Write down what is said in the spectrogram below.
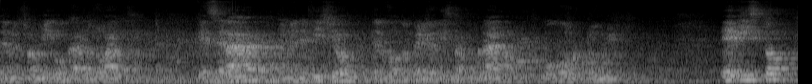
de nuestro amigo Carlos Duarte, que será en beneficio del fotoperiodista poblano Hugo Ortuño. He visto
